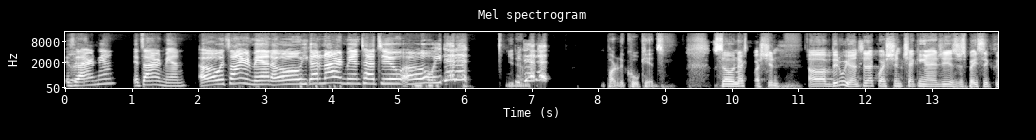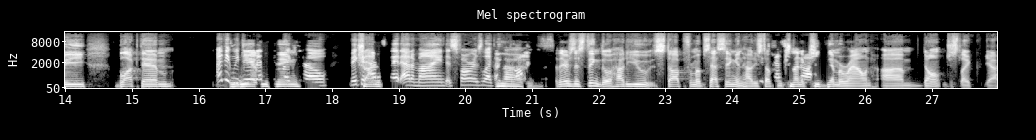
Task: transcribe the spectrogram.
Is it Iron Man? It's Iron Man. Oh, it's Iron Man. Oh, he got an Iron Man tattoo. Oh, he did it. You He did it. part of the cool kids. So next question. Uh, did we answer that question? Checking IG is just basically block them. I think we delete did. I think like, you know, make it out of sight, out of mind. As far as like the. There's this thing though. How do you stop from obsessing and how do you stop from trying to keep them around? Um, don't just like yeah.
